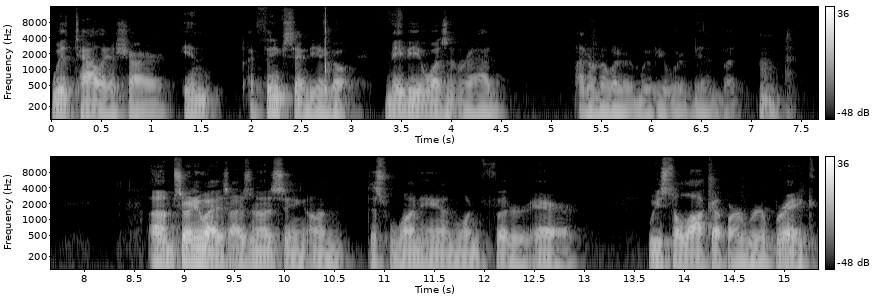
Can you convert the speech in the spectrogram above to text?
with Talia Shire in I think San Diego. Maybe it wasn't Rad. I don't know what other movie it would have been, but. Um, so, anyways, I was noticing on this one hand, one footer air, we used to lock up our rear brake.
